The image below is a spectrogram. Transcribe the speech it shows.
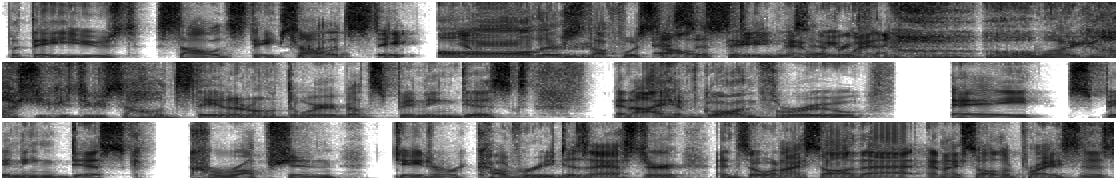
but they used solid state solid drives. state. All Yep. their stuff was solid SSD state, was and we everything. went, "Oh my gosh, you could do solid state! I don't have to worry about spinning disks." And I have gone through a spinning disk corruption data recovery disaster, and so when I saw that and I saw the prices,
